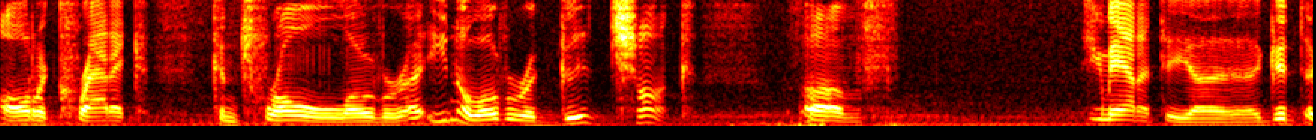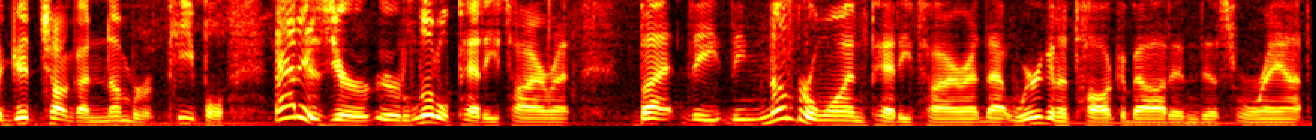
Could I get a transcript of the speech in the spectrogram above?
autocratic control over, uh, you know, over a good chunk of humanity, a good a good chunk, a number of people. That is your, your little petty tyrant. But the, the number one petty tyrant that we're going to talk about in this rant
